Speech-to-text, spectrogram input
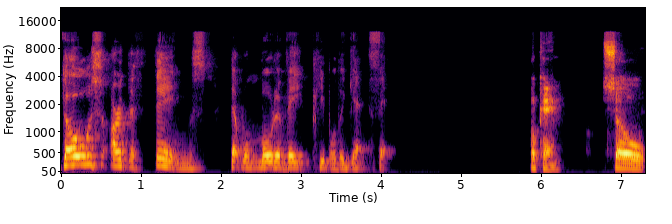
those are the things that will motivate people to get fit. Okay. So,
